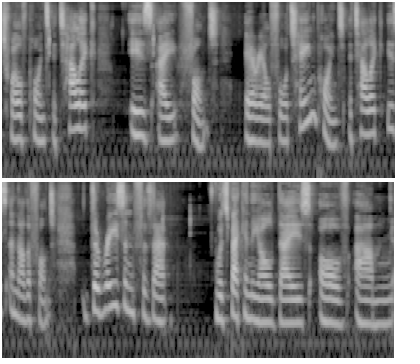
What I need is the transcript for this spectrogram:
12 point italic is a font. Arial 14 point italic is another font. The reason for that was back in the old days of um,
